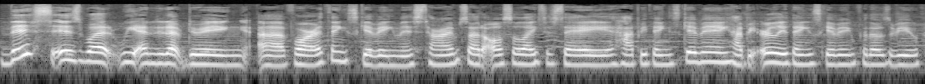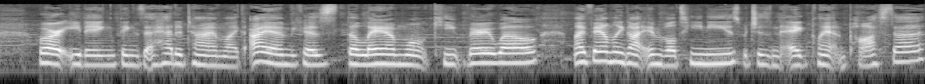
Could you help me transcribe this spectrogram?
This is what we ended up doing uh, for our Thanksgiving this time. So I'd also like to say happy Thanksgiving, happy early Thanksgiving for those of you who are eating things ahead of time like I am because the lamb won't keep very well. My family got involtinis, which is an eggplant and pasta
